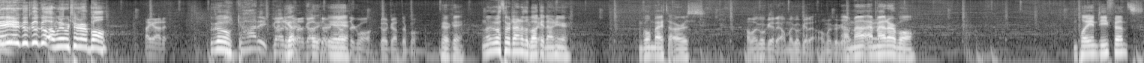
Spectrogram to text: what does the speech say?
Yeah, him. yeah. Go, go, go. I'm gonna return our ball. I got it. Go, go. go. Got it. Got You it. got- Got their, yeah, yeah. got their ball. Go. Got their ball. Okay, okay. I'm gonna go throw it down to the Okay. bucket down here. I'm going back to ours. I'm gonna go get it. I'm gonna go get it. I'm gonna go get I'm it. at, I'm at our ball. I'm playing defense.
